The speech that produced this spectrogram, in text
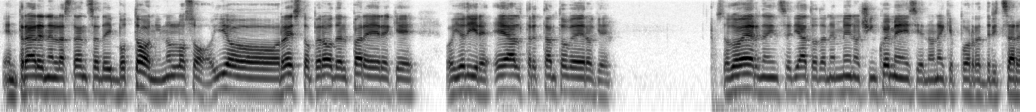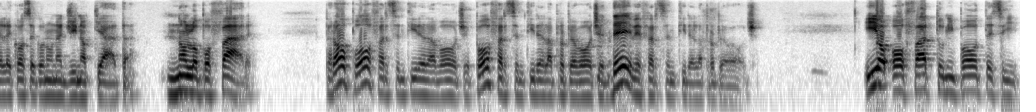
entrare nella stanza dei bottoni, non lo so. Io resto però del parere che, voglio dire, è altrettanto vero che questo governo è insediato da nemmeno cinque mesi e non è che può raddrizzare le cose con una ginocchiata. Non lo può fare. Però può far sentire la voce, può far sentire la propria voce, deve far sentire la propria voce. Io ho fatto un'ipotesi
